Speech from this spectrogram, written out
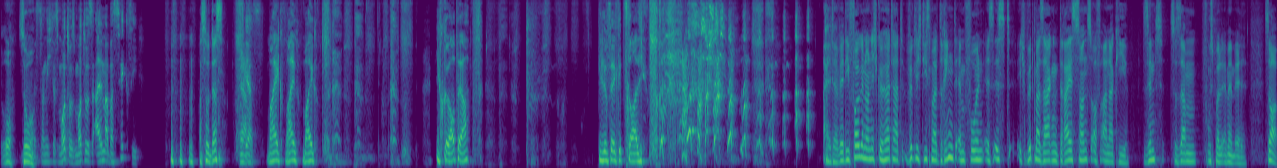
So. So. Das ist doch nicht das Motto. Das Motto ist Alm, aber sexy. Ach so, das? Ja. Yes. Mike, Mike, Mike. Ich glaube, ja. Bielefeld gibt's Radio. Alter, wer die Folge noch nicht gehört hat, wirklich diesmal dringend empfohlen. Es ist, ich würde mal sagen, drei Sons of Anarchy sind zusammen Fußball MML. So,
